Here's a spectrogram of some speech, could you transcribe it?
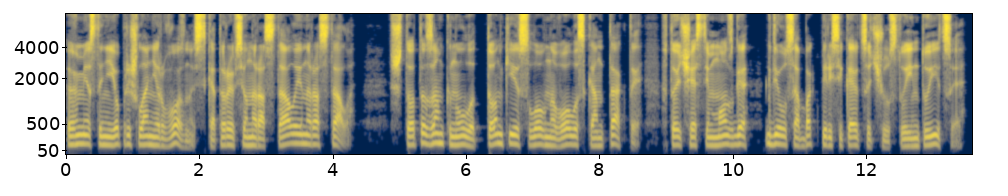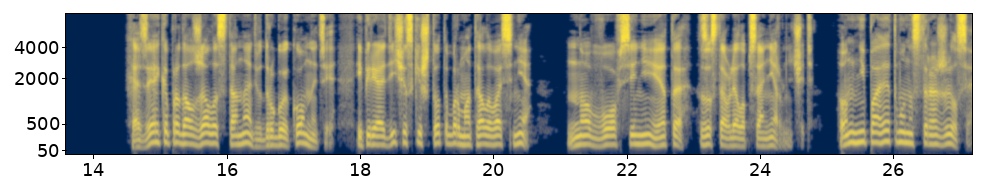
Вместо нее пришла нервозность, которая все нарастала и нарастала. Что-то замкнуло тонкие, словно волос, контакты в той части мозга, где у собак пересекаются чувства и интуиция. Хозяйка продолжала стонать в другой комнате и периодически что-то бормотала во сне. Но вовсе не это заставляло пса нервничать. Он не поэтому насторожился,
